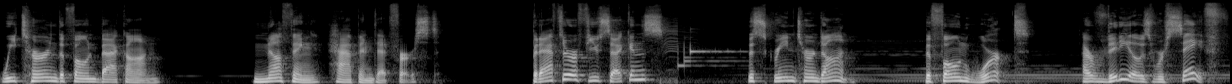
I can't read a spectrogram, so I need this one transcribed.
we turned the phone back on. Nothing happened at first. But after a few seconds, the screen turned on. The phone worked. Our videos were safe.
